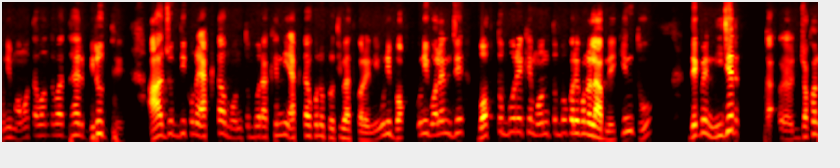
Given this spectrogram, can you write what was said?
উনি মমতা বন্দ্যোপাধ্যায়ের বিরুদ্ধে আজ অব্দি কোনো একটাও মন্তব্য রাখেননি একটাও কোনো প্রতিবাদ করেননি। উনি উনি বলেন যে বক্তব্য রেখে মন্তব্য করে কোনো লাভ নেই। কিন্তু দেখবেন নিজের যখন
